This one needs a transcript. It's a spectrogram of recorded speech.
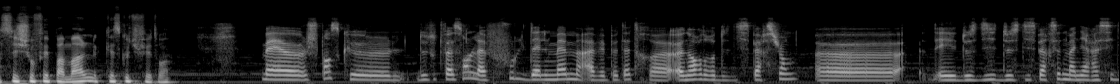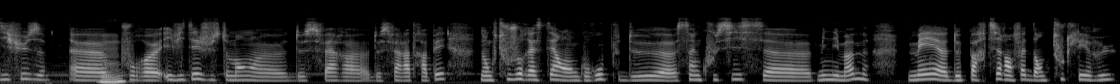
s'échauffer pas mal. Qu'est-ce que tu fais toi? Mais euh, je pense que de toute façon, la foule d'elle-même avait peut-être euh, un ordre de dispersion euh, et de se, di de se, disperser de manière assez diffuse mmh. pour éviter justement de, se faire, de se faire attraper. Donc toujours rester en groupe de 5 ou 6 minimum, mais de partir en fait dans toutes les rues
